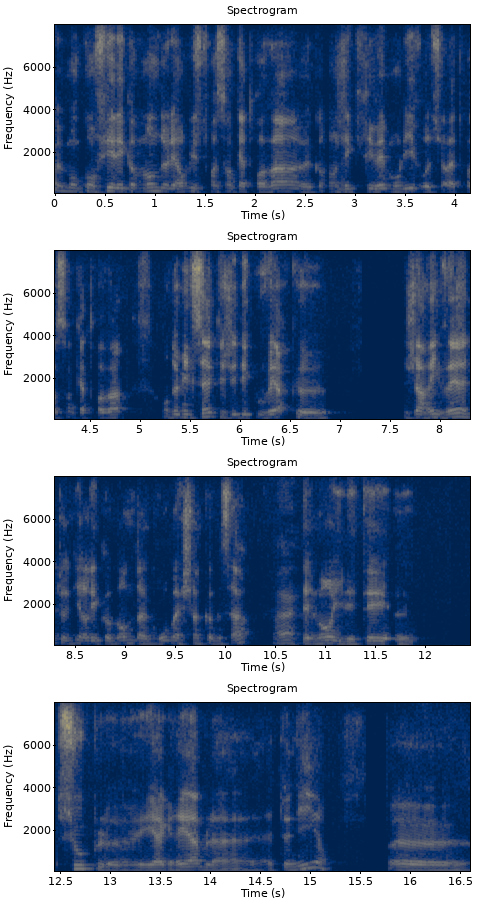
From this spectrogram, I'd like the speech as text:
euh, m'ont confié les commandes de l'Airbus 380 euh, quand j'écrivais mon livre sur la 380 en 2007. Et j'ai découvert que j'arrivais à tenir les commandes d'un gros machin comme ça, tellement il était souple et agréable à tenir. Euh,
